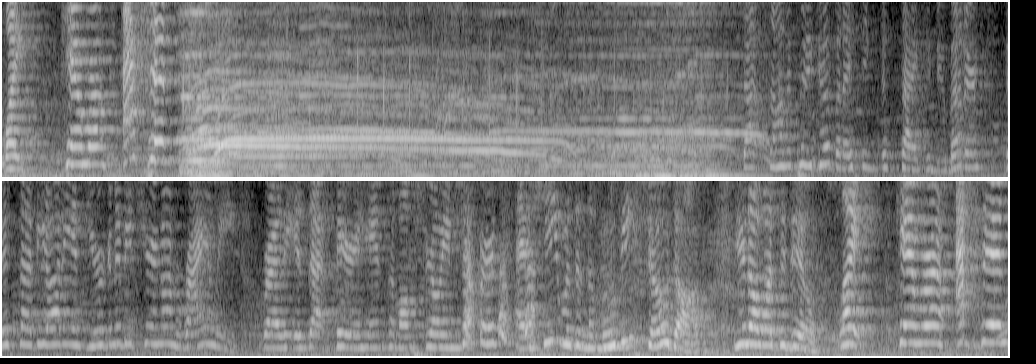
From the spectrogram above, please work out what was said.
Lights, camera, action! Do better. This side the audience, you're gonna be cheering on Riley. Riley is that very handsome Australian Shepherd, and he was in the movie Show Dogs. You know what to do. Lights, camera, action!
